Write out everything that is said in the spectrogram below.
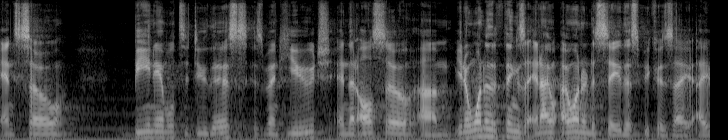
and so, being able to do this has been huge. And then also, um, you know, one of the things, and I, I wanted to say this because I, I,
